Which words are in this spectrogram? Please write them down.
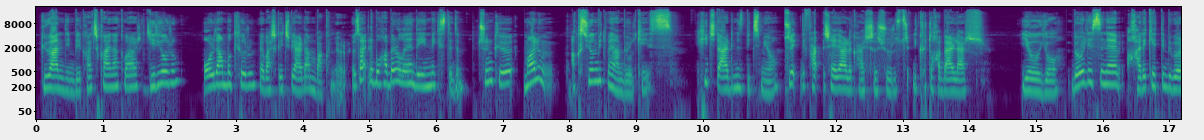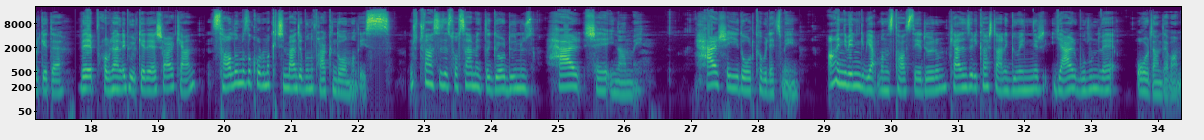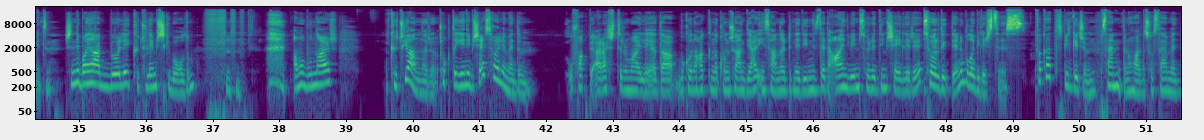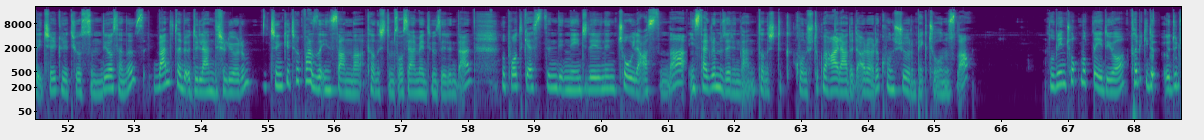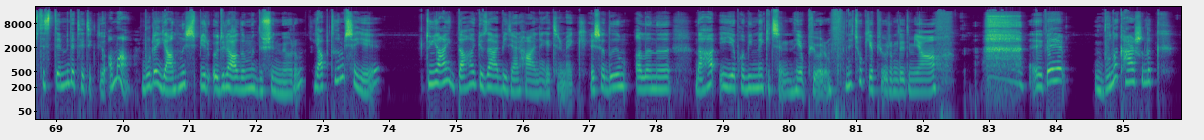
Güvendiğim birkaç kaynak var. Giriyorum, Oradan bakıyorum ve başka hiçbir yerden bakmıyorum. Özellikle bu haber olayına değinmek istedim. Çünkü malum aksiyon bitmeyen bir ülkeyiz. Hiç derdimiz bitmiyor. Sürekli farklı şeylerle karşılaşıyoruz. Sürekli kötü haberler yağıyor. Böylesine hareketli bir bölgede ve problemli bir ülkede yaşarken sağlığımızı korumak için bence bunu farkında olmalıyız. Lütfen siz de sosyal medyada gördüğünüz her şeye inanmayın. Her şeyi doğru kabul etmeyin. Aynı benim gibi yapmanızı tavsiye ediyorum. Kendinize birkaç tane güvenilir yer bulun ve oradan devam edin. Şimdi bayağı böyle kötülemiş gibi oldum. Ama bunlar kötü yanları. Çok da yeni bir şey söylemedim. Ufak bir araştırmayla ya da bu konu hakkında konuşan diğer insanları dinlediğinizde de aynı benim söylediğim şeyleri söylediklerini bulabilirsiniz. Fakat Bilgecim sen neden o halde sosyal medyada içerik üretiyorsun diyorsanız ben de tabii ödüllendiriliyorum. Çünkü çok fazla insanla tanıştım sosyal medya üzerinden. Bu podcast'in dinleyicilerinin çoğuyla aslında Instagram üzerinden tanıştık, konuştuk ve hala da ara ara konuşuyorum pek çoğunuzla. Bu beni çok mutlu ediyor. Tabii ki de ödül sistemimi de tetikliyor ama burada yanlış bir ödül aldığımı düşünmüyorum. Yaptığım şeyi dünyayı daha güzel bir yer haline getirmek, yaşadığım alanı daha iyi yapabilmek için yapıyorum. ne çok yapıyorum dedim ya. E, ve buna karşılık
